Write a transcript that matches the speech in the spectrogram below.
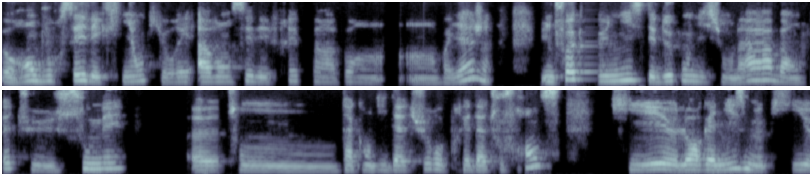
euh, rembourser les clients qui auraient avancé des frais par rapport à un, voyage. Une fois que tu unis ces deux conditions-là, bah, en fait tu soumets ta candidature auprès d'Atout France, qui est l'organisme qui,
